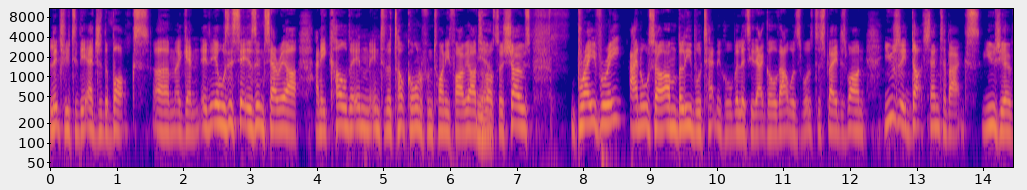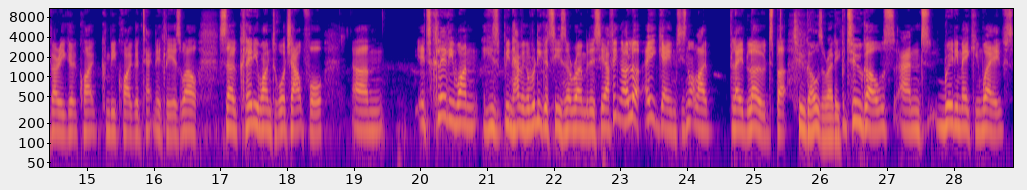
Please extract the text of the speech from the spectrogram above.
literally to the edge of the box. Um, again, it, it was it was in Serie A, and he culled it in into the top corner from 25 yards. Yeah. As well. So it shows bravery and also unbelievable technical ability. That goal that was was displayed as well. And usually Dutch centre backs usually are very good, quite can be quite good technically as well. So clearly one to watch out for. Um, it's clearly one he's been having a really good season at Roma this year. I think. Oh look, eight games. He's not like played loads, but Two goals already. two goals and really making waves.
